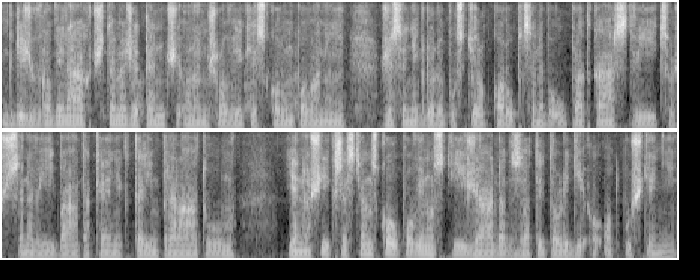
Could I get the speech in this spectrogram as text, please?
Když v novinách čteme, že ten či onen člověk je skorumpovaný, že se někdo dopustil korupce nebo úplatkářství, což se nevyhýbá také některým prelátům, je naší křesťanskou povinností žádat za tyto lidi o odpuštění.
